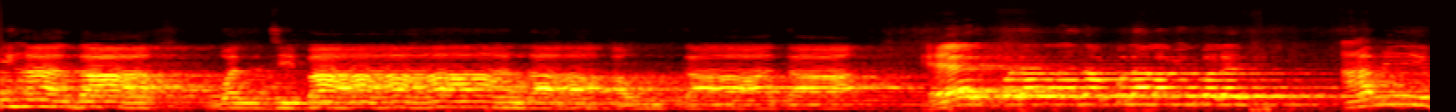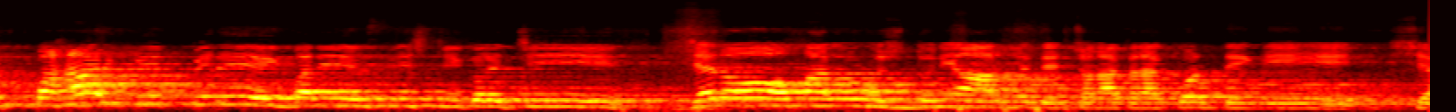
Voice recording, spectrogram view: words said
মিহাদা ওয়াল জিবালা আওতাদা এরপর আল্লাহ রাব্বুল আলামিন বলেন, আমি পাহাড়কে পেরে বানিয়ে সৃষ্টি করেছি, যেন মানুষ দুনিয়ার মধ্যে চলাফেরা করতে গিয়ে সে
